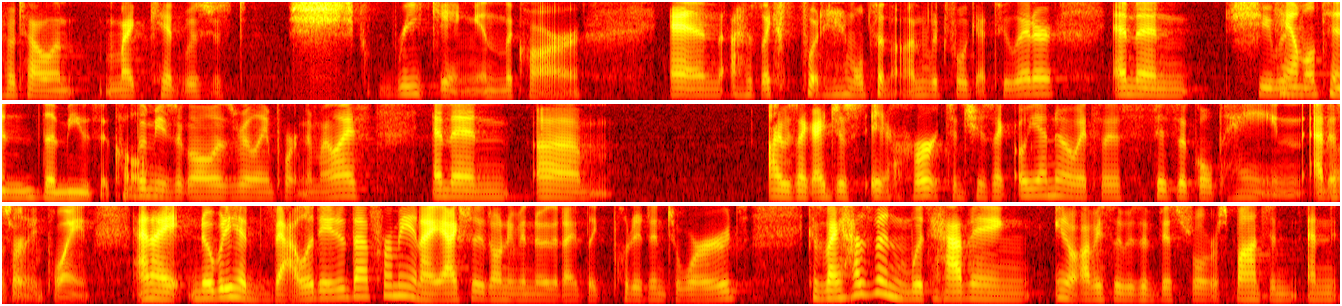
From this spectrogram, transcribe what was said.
hotel, and my kid was just shrieking in the car. And I was like, put Hamilton on, which we'll get to later. And then she was Hamilton the musical. the musical is really important in my life. And then um, I was like, I just it hurts, and she was like, Oh yeah, no, it's a physical pain at a certain point. And I nobody had validated that for me, and I actually don't even know that I'd like put it into words because my husband was having, you know, obviously it was a visceral response, and and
